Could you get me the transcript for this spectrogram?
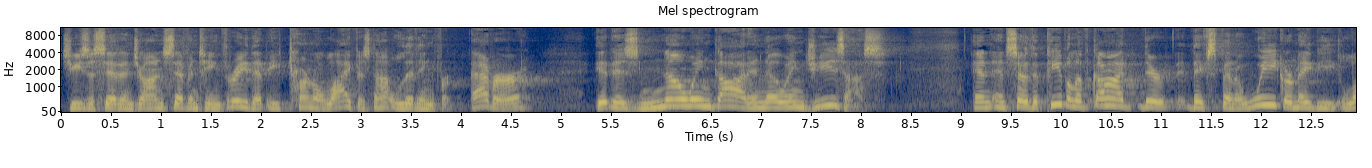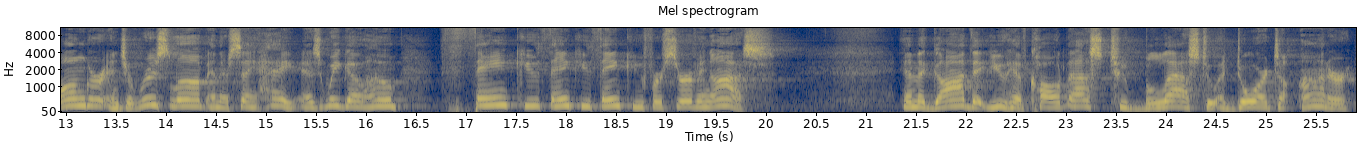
Jesus said in John 17, 3 that eternal life is not living forever, it is knowing God and knowing Jesus. And, and so the people of God, they've spent a week or maybe longer in Jerusalem, and they're saying, hey, as we go home, thank you, thank you, thank you for serving us. And the God that you have called us to bless, to adore, to honor,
